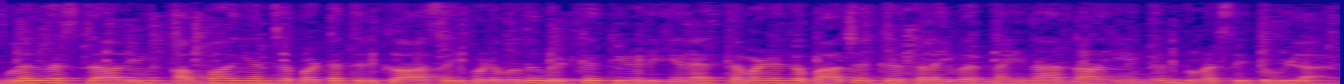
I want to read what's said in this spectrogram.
முதல்வர் ஸ்டாலின் அப்பா என்ற பட்டத்திற்கு ஆசைப்படுவது வெட்கக்கேடு என தமிழக பாஜக தலைவர் நயினார் நாகேந்திரன் விமர்சித்துள்ளார்.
